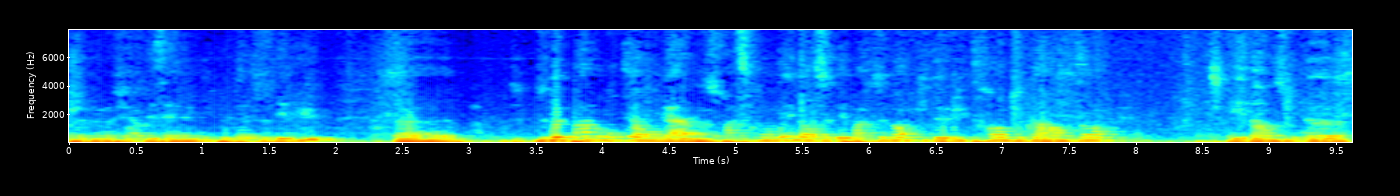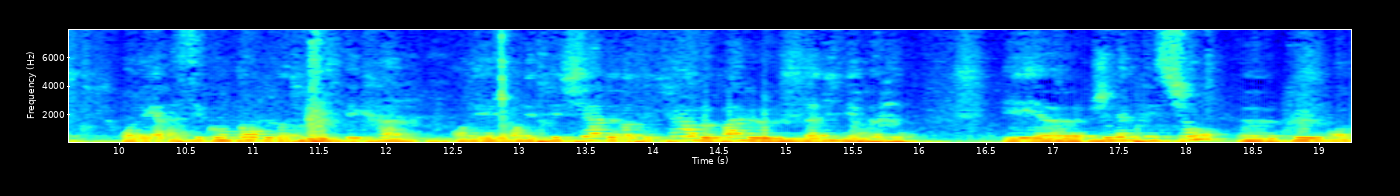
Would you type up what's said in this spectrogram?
je vais me faire des ennemis, peut-être d'élus, euh, de, ne pas monter en gamme, parce qu'on est dans un département qui depuis 30 ou 40 ans est dans une... On est assez content de notre petit écrin, on est, très fier de notre écrin, on ne veut pas l'abîmer, on va dire. Et euh, j'ai l'impression euh, qu'on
